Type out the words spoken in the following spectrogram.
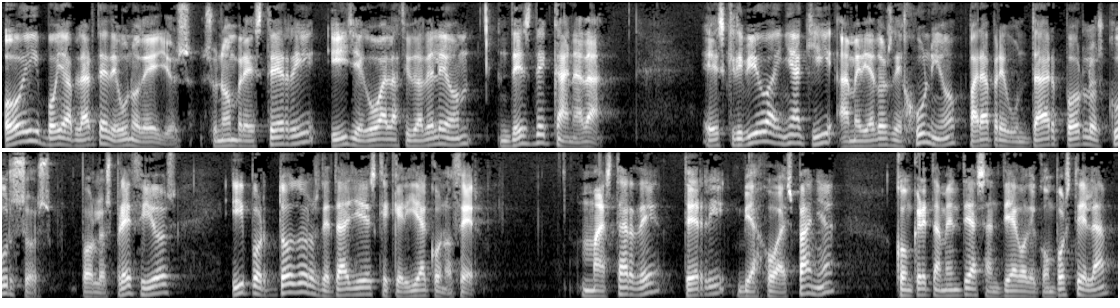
Hoy voy a hablarte de uno de ellos. Su nombre es Terry y llegó a la ciudad de León desde Canadá. Escribió a Iñaki a mediados de junio para preguntar por los cursos, por los precios y por todos los detalles que quería conocer. Más tarde, Terry viajó a España, concretamente a Santiago de Compostela,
